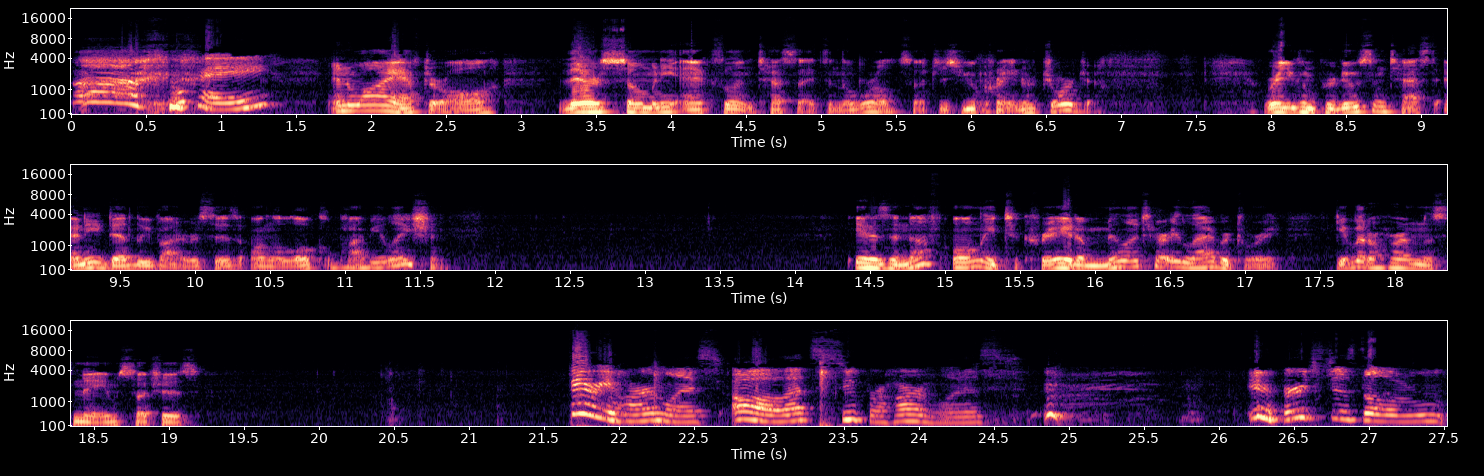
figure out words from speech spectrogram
Ah! Okay. And why, after all, there are so many excellent test sites in the world, such as Ukraine or Georgia, where you can produce and test any deadly viruses on the local population. It is enough only to create a military laboratory, give it a harmless name such as Very harmless. Oh, that's super harmless. it hurts just to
